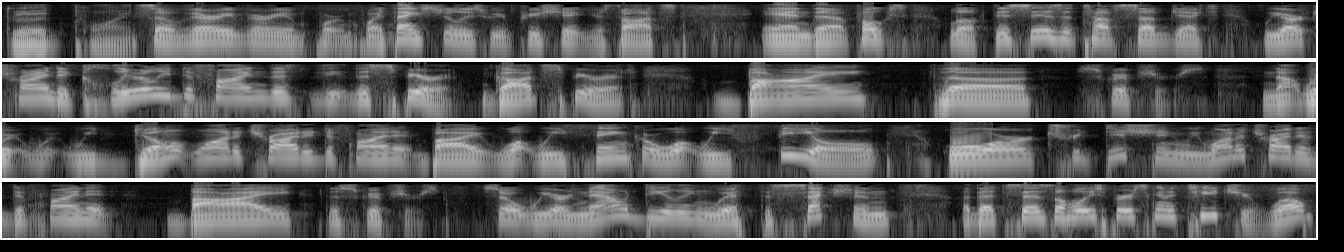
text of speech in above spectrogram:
Good point. So very, very important point. Thanks, Julius. We appreciate your thoughts. And uh, folks, look, this is a tough subject. We are trying to clearly define the, the, the Spirit, God's Spirit, by the Scriptures. Not we we don't want to try to define it by what we think or what we feel or tradition. We want to try to define it by the scriptures. So we are now dealing with the section uh, that says the Holy Spirit's going to teach you. Well,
